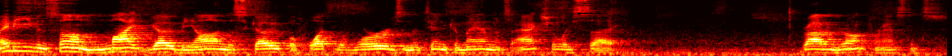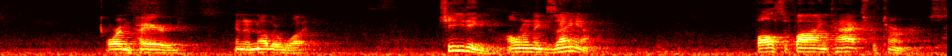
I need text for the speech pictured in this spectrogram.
Maybe even some might go beyond the scope of what the words in the Ten Commandments actually say. Driving drunk, for instance, or impaired in another way. Cheating on an exam, falsifying tax returns,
